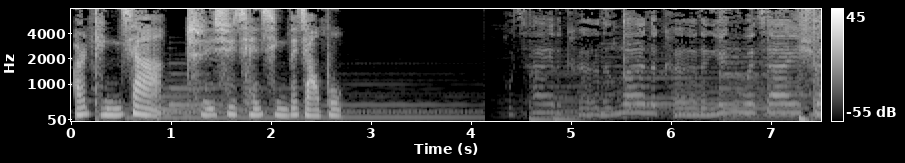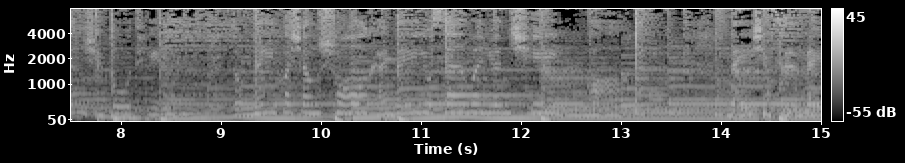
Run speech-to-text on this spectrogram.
而停下持续前行的脚步我猜的可能的可能因为在意顺序不停。都没话想说，还没有三万元请我，没心思，没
